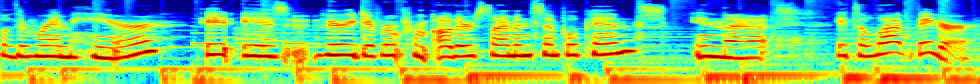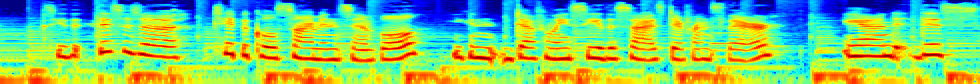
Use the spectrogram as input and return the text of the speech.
of the rim here. It is very different from other Simon Simple pins in that it's a lot bigger. See, this is a typical Simon Simple. You can definitely see the size difference there. And this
